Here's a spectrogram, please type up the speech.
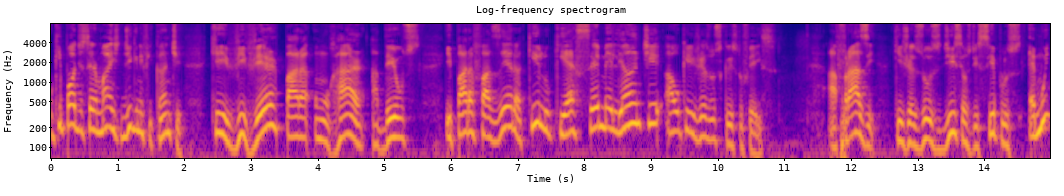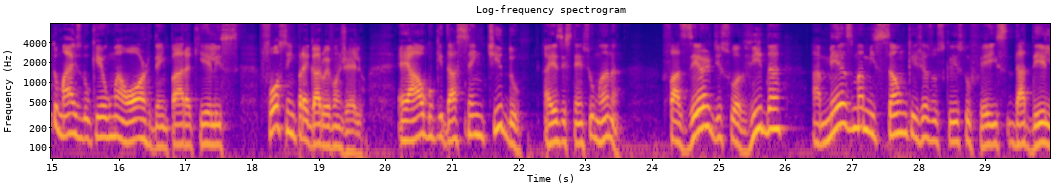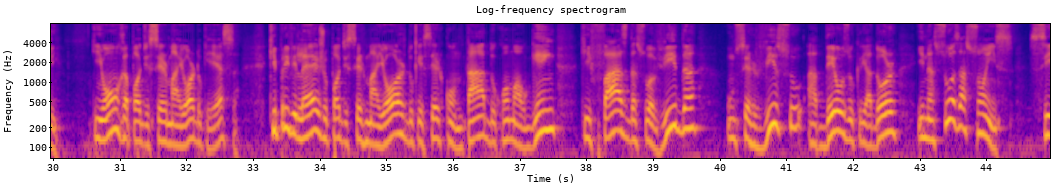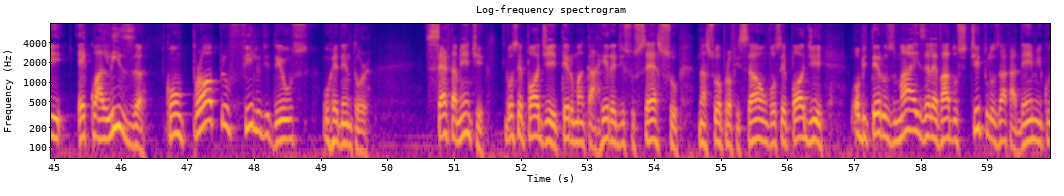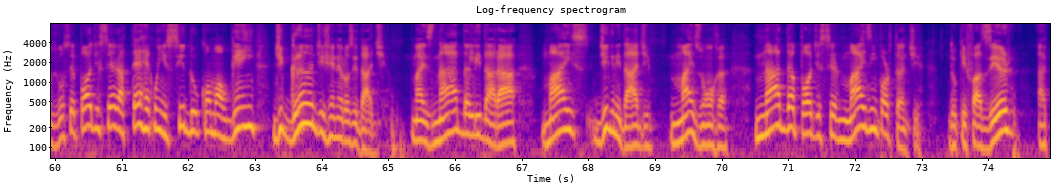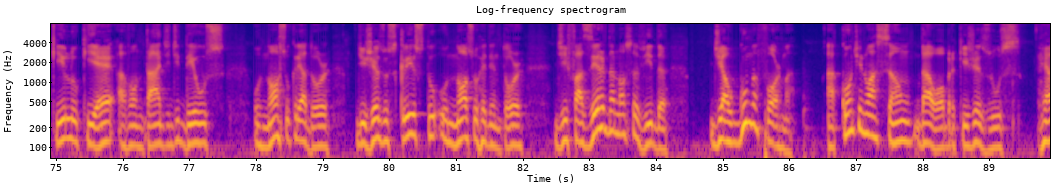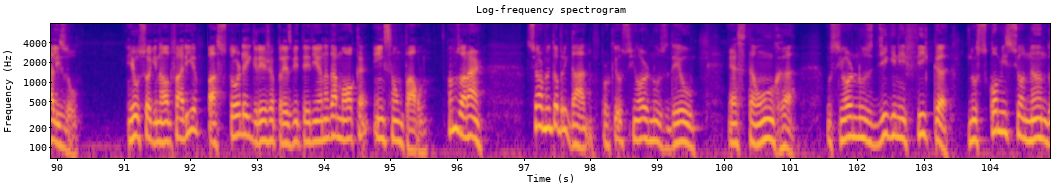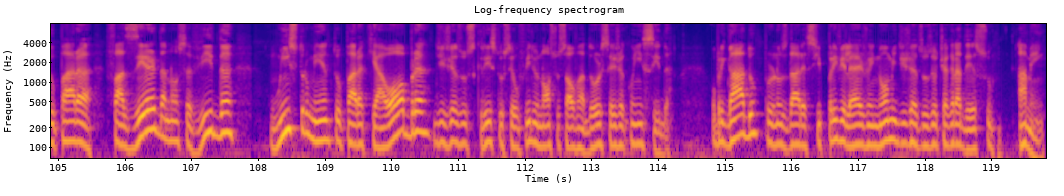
O que pode ser mais dignificante que viver para honrar a Deus e para fazer aquilo que é semelhante ao que Jesus Cristo fez? A frase que Jesus disse aos discípulos é muito mais do que uma ordem para que eles fossem pregar o Evangelho é algo que dá sentido à existência humana. Fazer de sua vida a mesma missão que Jesus Cristo fez da dele. Que honra pode ser maior do que essa? Que privilégio pode ser maior do que ser contado como alguém que faz da sua vida um serviço a Deus, o Criador, e nas suas ações se equaliza com o próprio Filho de Deus, o Redentor? Certamente você pode ter uma carreira de sucesso na sua profissão, você pode obter os mais elevados títulos acadêmicos, você pode ser até reconhecido como alguém de grande generosidade, mas nada lhe dará mais dignidade, mais honra, nada pode ser mais importante do que fazer aquilo que é a vontade de Deus, o nosso Criador de Jesus Cristo, o nosso Redentor, de fazer da nossa vida, de alguma forma, a continuação da obra que Jesus realizou. Eu sou Agnaldo Faria, pastor da Igreja Presbiteriana da Moca, em São Paulo. Vamos orar? Senhor, muito obrigado, porque o Senhor nos deu esta honra, o Senhor nos dignifica, nos comissionando para fazer da nossa vida um instrumento para que a obra de Jesus Cristo, seu Filho, nosso Salvador, seja conhecida. Obrigado por nos dar este privilégio. Em nome de Jesus eu te agradeço. Amém.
